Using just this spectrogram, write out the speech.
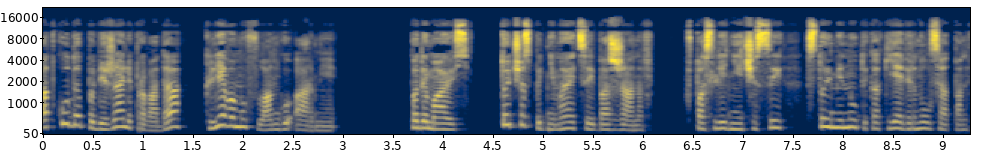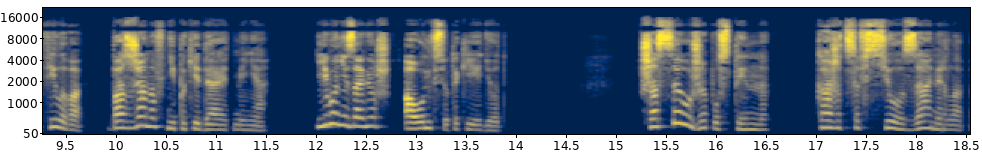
откуда побежали провода к левому флангу армии. Подымаюсь. Тотчас поднимается и Базжанов. В последние часы, с той минуты, как я вернулся от Панфилова, Базжанов не покидает меня. Его не зовешь, а он все-таки идет. Шоссе уже пустынно. Кажется, все замерло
